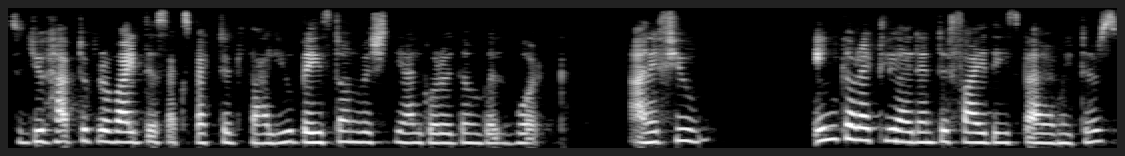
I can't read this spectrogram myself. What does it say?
So you have to provide this expected value based on which the algorithm will work. And if you incorrectly identify these parameters,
